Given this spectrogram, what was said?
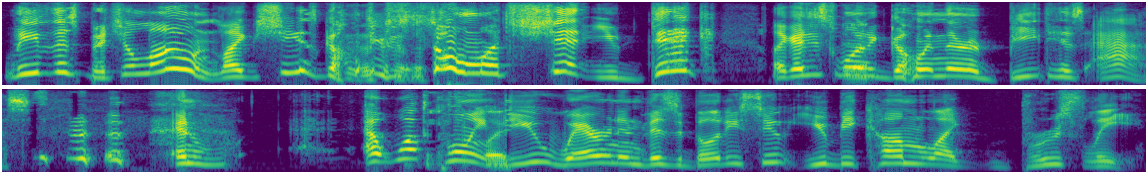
Leave this bitch alone. Like she has gone through so much shit, you dick. Like I just want to go in there and beat his ass. and at what point do you wear an invisibility suit? You become like Bruce Lee.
